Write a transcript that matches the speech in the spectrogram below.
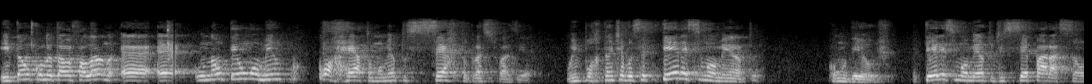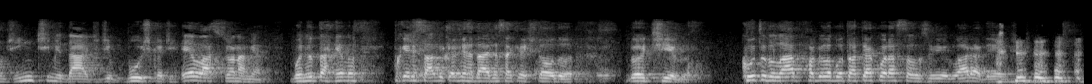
Então, como eu estava falando, é, é, o não tem um momento correto, um momento certo para se fazer. O importante é você ter esse momento com Deus, ter esse momento de separação, de intimidade, de busca, de relacionamento. O Bonito tá rindo porque ele sabe que é verdade essa questão do, do antigo. Culto do lado, Fabíola botou até coraçãozinho, glória a Deus.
